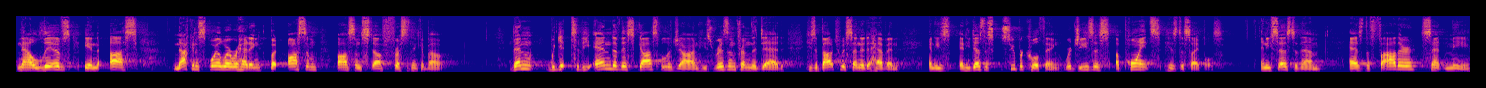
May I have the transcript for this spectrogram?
now lives in us. Not going to spoil where we're heading, but awesome, awesome stuff for us to think about. Then we get to the end of this Gospel of John. He's risen from the dead. He's about to ascend into heaven. And, he's, and he does this super cool thing where Jesus appoints his disciples. And he says to them, As the Father sent me,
